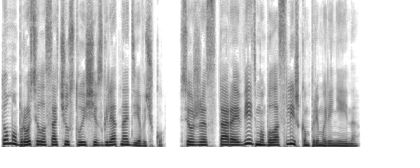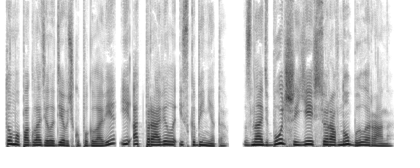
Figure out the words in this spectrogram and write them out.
Тома бросила сочувствующий взгляд на девочку. Все же старая ведьма была слишком прямолинейна. Тома погладила девочку по голове и отправила из кабинета. Знать больше ей все равно было рано.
